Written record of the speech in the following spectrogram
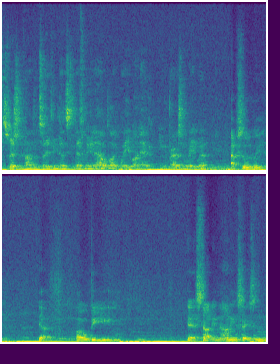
especially hunting. So you think that's definitely going to help, like where you are now in comparison to where you were. Absolutely. Mm. Yeah. I will be yeah, starting the hunting season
